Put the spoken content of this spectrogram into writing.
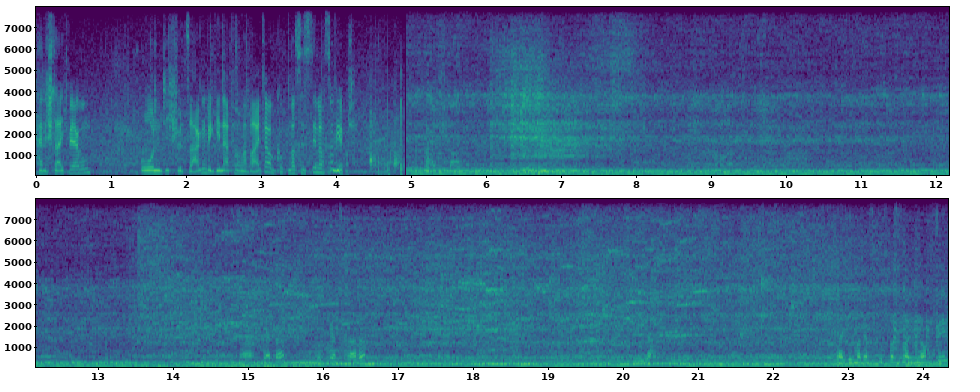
keine Schleichwerbung. Und ich würde sagen, wir gehen einfach mal weiter und gucken, was es hier noch so gibt. da fährt er. Rückwärts gerade. Zeige euch mal ganz kurz, was wir hier noch sehen.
